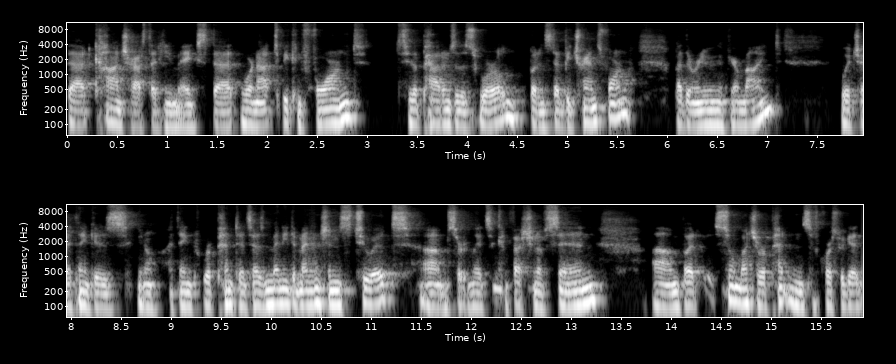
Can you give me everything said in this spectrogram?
that contrast that he makes that we're not to be conformed to the patterns of this world, but instead be transformed by the renewing of your mind which I think is, you know, I think repentance has many dimensions to it. Um, certainly, it's a confession of sin, um, but so much of repentance, of course, we get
